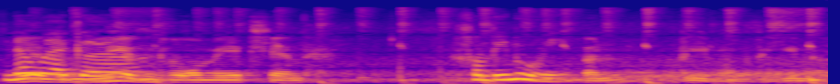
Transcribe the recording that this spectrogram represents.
Nowhere Girl. Nirgendwo Mädchen Von B-Movie. von B-Movie, genau.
